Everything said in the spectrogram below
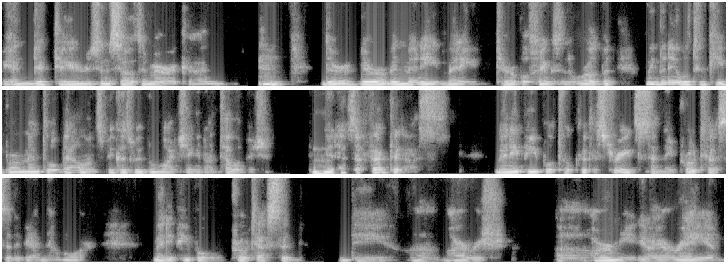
and dictators in South America and there there have been many many terrible things in the world but we've been able to keep our mental balance because we've been watching it on television mm-hmm. it has affected us many people took to the streets and they protested the Vietnam War many people protested the um, Irish uh, army the IRA and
